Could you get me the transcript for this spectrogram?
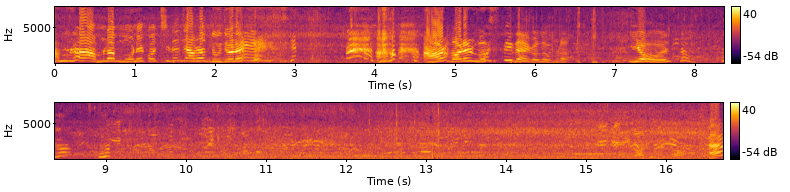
আমরা আমরা মনে করছি না যে আমরা দুজনেই আমার বরের মস্তি দেখো তোমরা। কি অবস্থা? হ্যাঁ?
